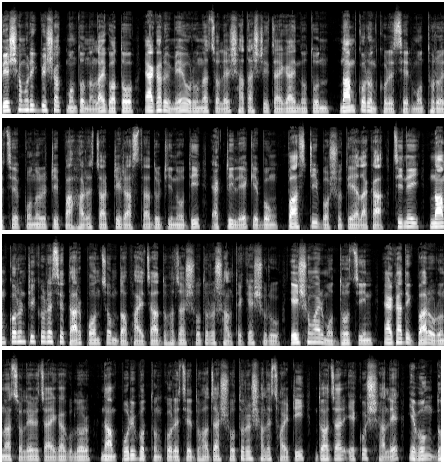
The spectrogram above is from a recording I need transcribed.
বেসামরিক বিষয়ক মন্ত্রণালয় গত এগারোই মে অরুণাচলের সাতাশটি জায়গায় নতুন নামকরণ করেছে। এর মধ্যে রয়েছে পনেরোটি পাহাড়, চারটি রাস্তা, দুটি নদী, একটি লেক এবং পাঁচটি বসতি এলাকা। চীনেই নামকরণটি করেছে তার পঞ্চম দফায়, যা দু সাল থেকে শুরু। এই সময়ের মধ্যে চীন একাধিকবার অরুণাচলের জায়গাগুলোর নাম পরিবর্তন করেছে। দু সালে ছয়টি দু সালে এবং দু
